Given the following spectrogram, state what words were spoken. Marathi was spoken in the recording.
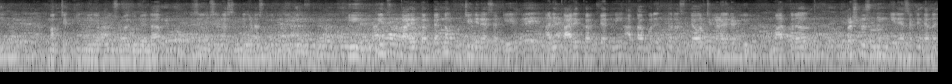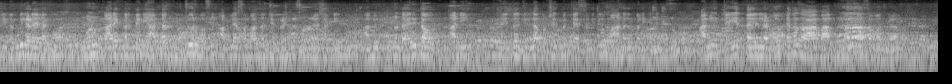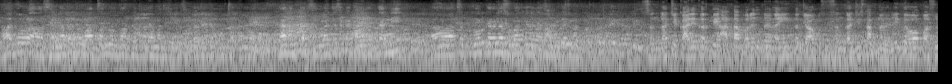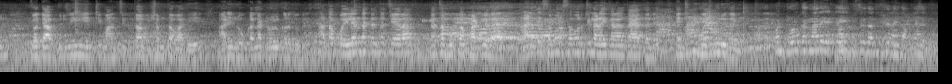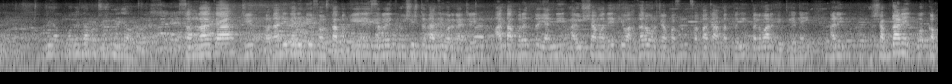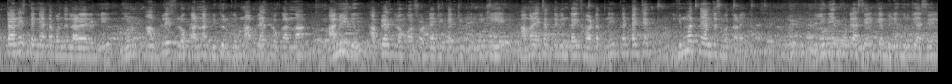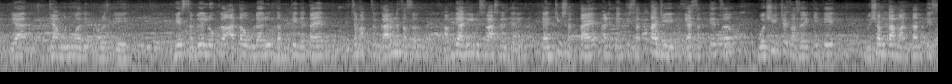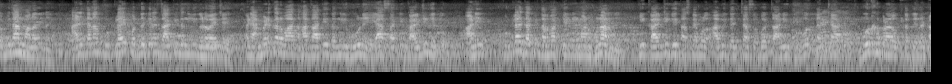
मागच्या तीन महिन्यापूर्वी सोळा जुलैला शिवसेना शिंदे गटासोबत युती केली. ही युतीच कार्यकर्त्यांना खुर्ची देण्यासाठी आणि कार्यकर्त्यांनी आतापर्यंत रस्त्यावरची लढाई लढली. मात्र प्रश्न सोडून घेण्यासाठी त्यांना जी लंबी लढाई लागली म्हणून कार्यकर्त्यांनी आता खुर्चीवर बसून आपल्या समाजाचे प्रश्न सोडवण्यासाठी आम्ही पूर्ण तयारीत आहोत. आणि इथं जिल्हा परिषद पंचायत समिती व महानगरपालिकेचे म्हणून आम्ही जय्यत तयारी लढतो. त्याचाच हा भाग माझा संवाद मिळाला. हा जो संघाचा जो वाद चालू होता आपल्या जिल्ह्यामध्ये संघाच्या पुढच्या त्यानंतर संघाच्या सगळ्या कार्यकर्त्यांनी ट्रोल करायला सुरुवात केली. संघाचे कार्यकर्ते आतापर्यंत नाही तर जेव्हापासून संघाची स्थापना झाली तेव्हापासून किंवा त्यापूर्वी यांची मानसिकता विषमतावादी आहे आणि लोकांना ट्रोल करत होते. आता पहिल्यांदा त्यांचा चेहरा त्यांचा बुक्का फाटलेला आहे आणि ते समोर समोरची लढाई करायला तयार झाले. त्यांची ती मजबुरी झाली. पण ट्रोल करणारे एकही दुसरे जातीचे नाहीत आपलेच आहेत जे बघितलं आपण सोशल मीडियावर संघाच्या जे पदाधिकारी किंवा संस्थापक आहे हे सगळे विशिष्ट जाती वर्गाचे आतापर्यंत यांनी आयुष्यामध्ये किंवा हजारो वर्षापासून स्वतःच्या हातात कधी तलवार घेतली नाही आणि शब्दाने व कपटानेच त्यांनी आतापर्यंत लढाई लढली. म्हणून आपलेच लोकांना फितूर करून आपल्याच लोकांना आम्ही देऊन आपल्याच लोकांवर सोडण्याची त्यांची पूर्वीची आहे आम्हाला याच्यात नवीन काहीच वाटत नाही. कारण त्यांच्यात हिंमत नाही आमच्यासोबत लढायची. मिलिंद कुठे असेल किंवा भिडे गुरुजी असेल या ज्या मनुवादी प्रवृत्ती हे सगळे लोक आता उघड्यावर येऊन धमकी देत आहेत. त्याच्या मागचं कारणच असं अगदी अनिल मिश्रा असले तरी. त्यांची सत्ता आहे आणि त्यांची सत्ता जी आहे या सत्तेचं वैशिष्ट्यच असं आहे की ते विषमता मानतात ते संविधान मानत नाही. आणि त्यांना कुठल्याही पद्धतीने जाती दंगली घडवायची आहे आणि आंबेडकरवाद हा जाती दंगली होऊ नये यासाठी काळजी घेतो. आणि कुठल्याही जाती धर्मात ते निर्माण होणार नाही. ही काळजी घेत असल्यामुळं आम्ही त्यांच्यासोबत जाणीवपूर्वक त्यांच्या मूर्खपणाला उत्तर देणं टाळतो.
